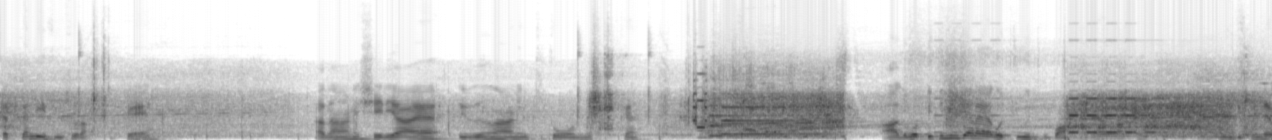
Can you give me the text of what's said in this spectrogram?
സെക്കൻഡ് ഫ്യൂസ് ഇടാം. ഓക്കെ അതാണ് ശരിയായ ഇത് എന്നാണ് എനിക്ക് തോന്നുന്നത്. ഓക്കെ അത് പൊട്ടിക്കുന്ന എനിക്കറിയാം. കൊച്ചു കുരിപ്പ് കുരിപ്പിന്റെ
